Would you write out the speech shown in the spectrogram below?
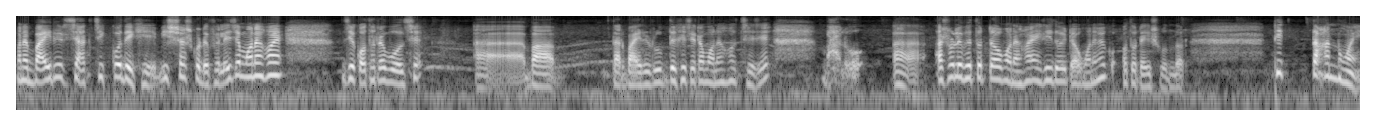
মানে বাইরের চাকচিক্য দেখে বিশ্বাস করে ফেলে। যে মনে হয় যে কথাটা বলছে বা তার বাইরের রূপ দেখে যেটা মনে হচ্ছে যে ভালো আসলে ভেতরটাও মনে হয়, হৃদয়টাও মনে হয় অতটাই সুন্দর। ঠিক তা নয়।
